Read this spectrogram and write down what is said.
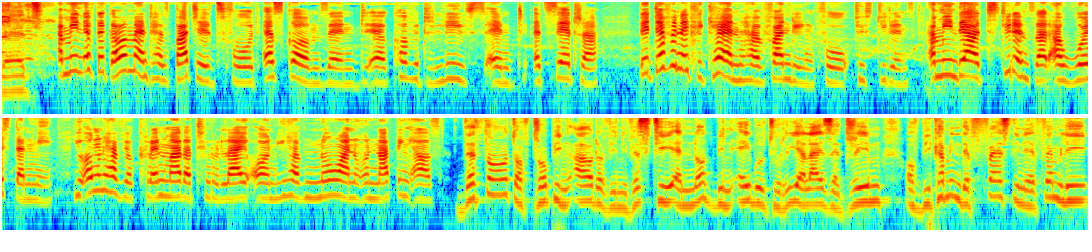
debt. I mean, if the government has budgets for Eskoms and uh, COVID reliefs and etc., they definitely can have funding for to students. I mean, there are students that are worse than me. You only have your grandmother to rely on. You have no one or nothing else. The thought of dropping out of university and not being able to realize a dream of becoming the first in her family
